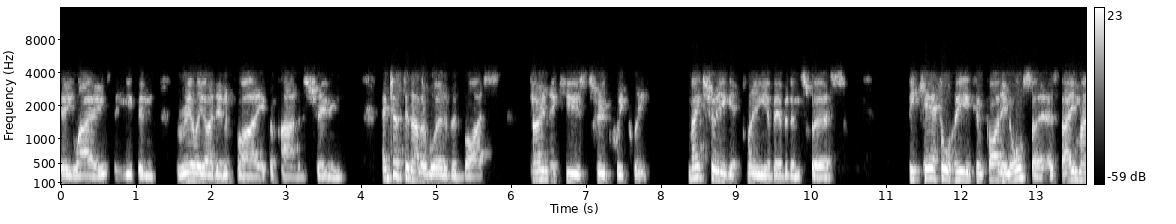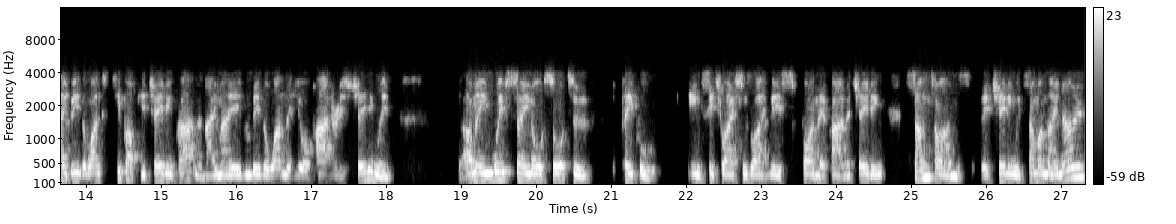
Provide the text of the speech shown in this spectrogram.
key ways that you can really identify if a partner's cheating. And just another word of advice don't accuse too quickly. Make sure you get plenty of evidence first be careful who you confide in also, as they may be the ones to tip off your cheating partner. They may even be the one that your partner is cheating with. I mean, we've seen all sorts of people in situations like this find their partner cheating. Sometimes they're cheating with someone they know,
